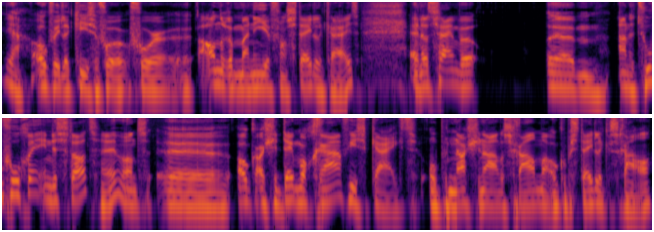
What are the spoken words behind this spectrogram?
ja, ook willen kiezen voor, voor andere manieren van stedelijkheid. En dat zijn we um, aan het toevoegen in de stad. Hè? Want uh, ook als je demografisch kijkt op nationale schaal, maar ook op stedelijke schaal,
